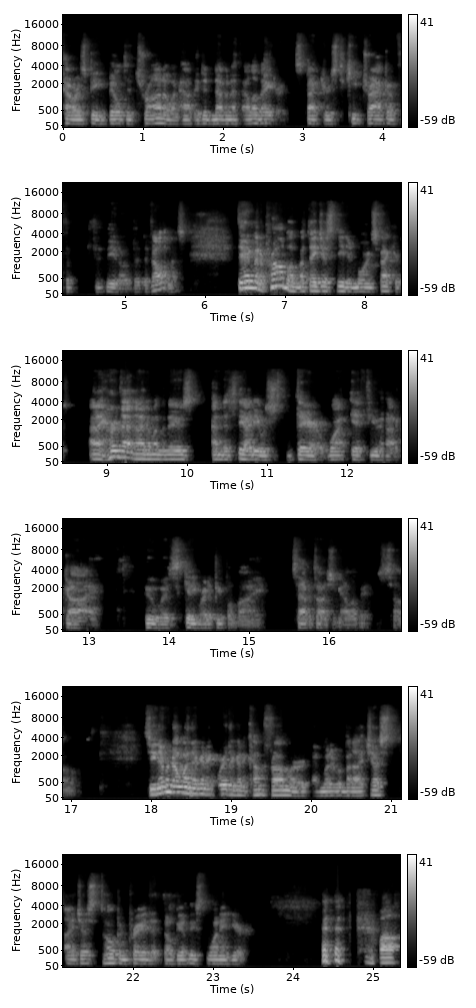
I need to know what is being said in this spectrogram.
towers being built in Toronto and how they didn't have enough elevator inspectors to keep track of the, you know, the developments. There had been a problem, but they just needed more inspectors. And I heard that item on the news, and it's the idea was there. What if you had a guy who was getting rid of people by sabotaging elevators. So, so you never know when they're going to where they're going to come from or and whatever. But I just I just hope and pray that there'll be at least one a year. well,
